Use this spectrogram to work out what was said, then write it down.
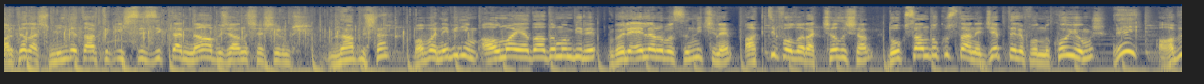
Arkadaş millet artık işsizlikten ne yapacağını şaşırmış. Ne yapmışlar? Baba ne bileyim Almanya'da adamın biri böyle el arabasının içine aktif olarak çalışan 99 tane cep telefonunu koyuyormuş. Ne? Abi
